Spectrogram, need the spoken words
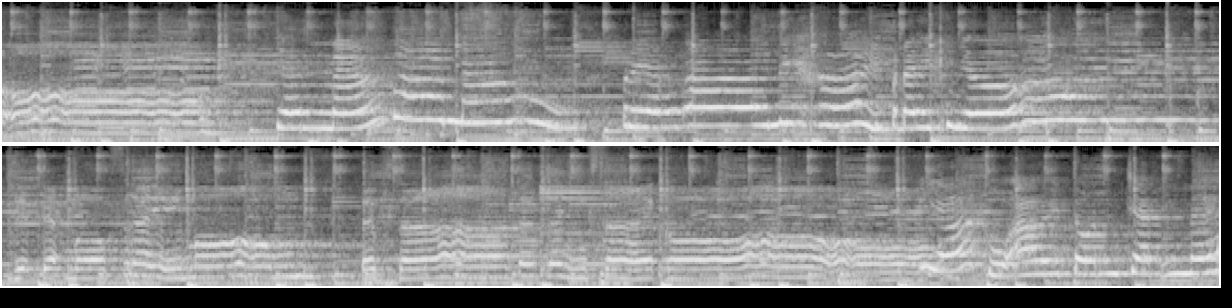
ល្អ វាពាក់មកស្រីមុំទៅផ្សារទៅទិញខ្សែកយ៉ាគួរឲ្យតន់ចិត្តណែ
